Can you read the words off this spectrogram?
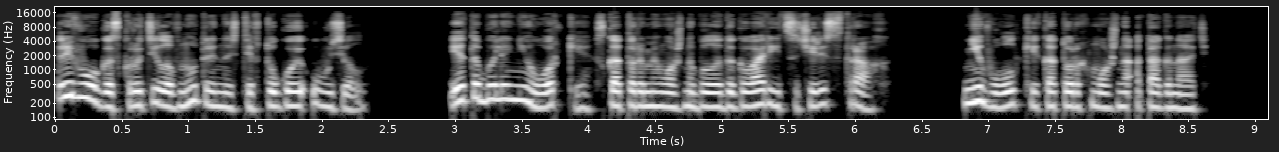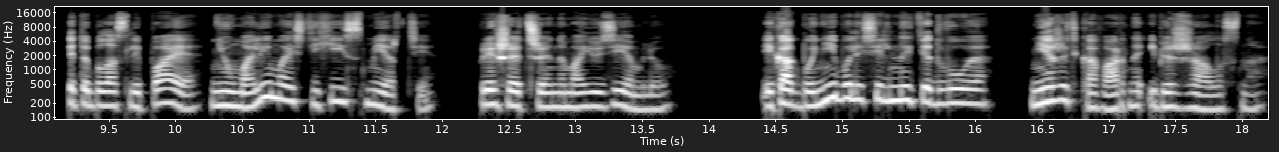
Тревога скрутила внутренности в тугой узел. Это были не орки, с которыми можно было договориться через страх, не волки, которых можно отогнать. Это была слепая, неумолимая стихия смерти, пришедшая на мою землю. И как бы ни были сильны те двое, нежить коварна и безжалостна.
